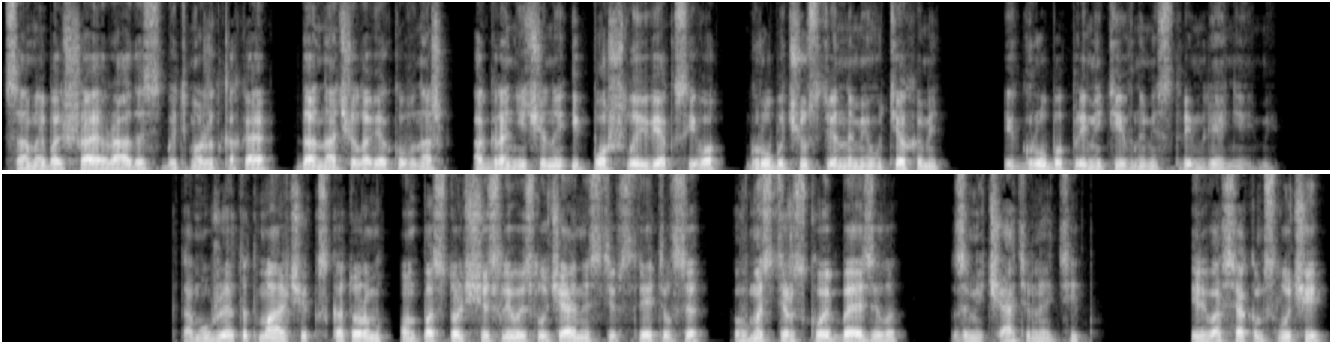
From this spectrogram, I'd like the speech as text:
самая большая радость, быть может, какая дана человеку в наш ограниченный и пошлый век с его грубо чувственными утехами и грубо примитивными стремлениями. К тому же этот мальчик, с которым он по столь счастливой случайности встретился в мастерской Безила, замечательный тип. Или, во всяком случае,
